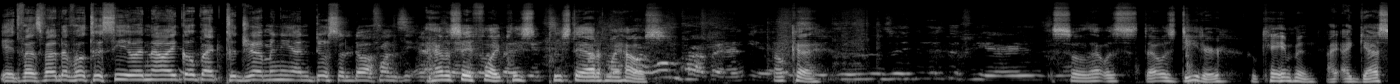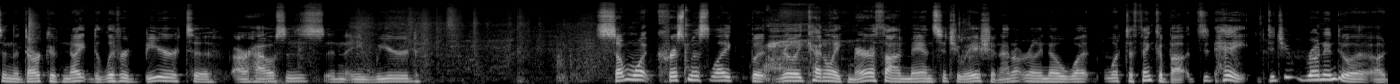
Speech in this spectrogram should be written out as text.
It was wonderful to see you, and now I go back to Germany and Dusseldorf on the. Have a safe flight. Please- please stay out of my house. Okay. So that was that was Dieter who came and I, I guess in the dark of night delivered beer to our houses in a weird, somewhat Christmas like, but really kind of like marathon man situation. I don't really know what what to think about. Did, hey, did you run into a, a,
